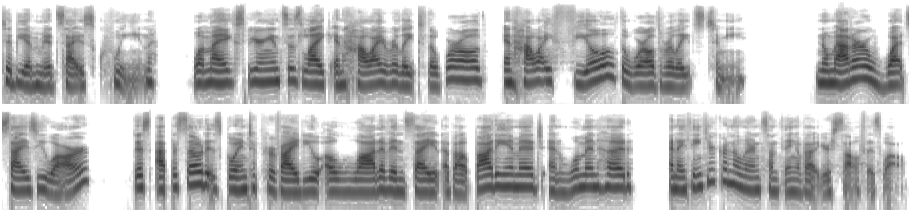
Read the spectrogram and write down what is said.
to be a mid sized queen what my experience is like and how I relate to the world and how I feel the world relates to me. No matter what size you are, this episode is going to provide you a lot of insight about body image and womanhood, and I think you're going to learn something about yourself as well.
